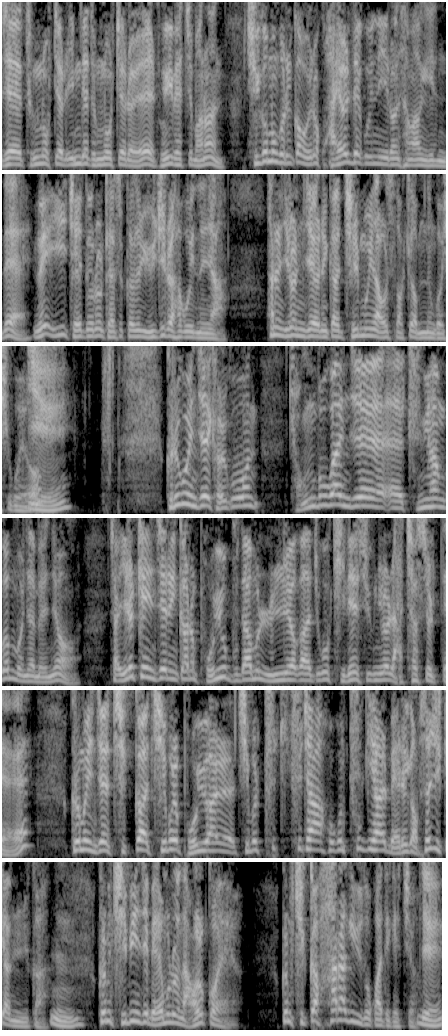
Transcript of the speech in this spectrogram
제 등록제를 임대 등록제를 도입했지만은 지금은 그러니까 오히려 과열되고 있는 이런 상황인데 왜 이 제도를 계속해서 유지를 하고 있느냐 하는 이런 이제 그러니까 질문이 나올 수밖에 없는 것이고요. 예. 그리고 이제 결국은 정부가 이제 중요한 건 뭐냐면요. 자, 이렇게 이제 그러니까는 보유 부담을 늘려가지고 기대 수익률을 낮췄을 때 그러면 이제 집과 집을 보유할 집을 투자 혹은 투기할 매력이 없어질 게 아닙니까? 음. 그럼 집이 이제 매물로 나올 거예요. 그럼 집값 하락이 유도가 되겠죠. 네.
